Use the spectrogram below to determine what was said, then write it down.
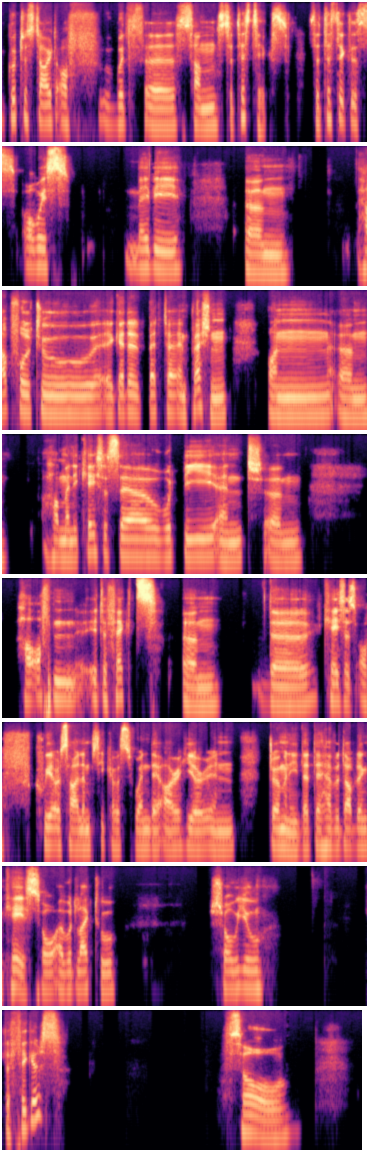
good to start off with uh, some statistics. Statistics is always maybe um, helpful to uh, get a better impression on um, how many cases there would be and um, how often it affects um, the cases of queer asylum seekers when they are here in Germany, that they have a Dublin case. So I would like to show you the figures. So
